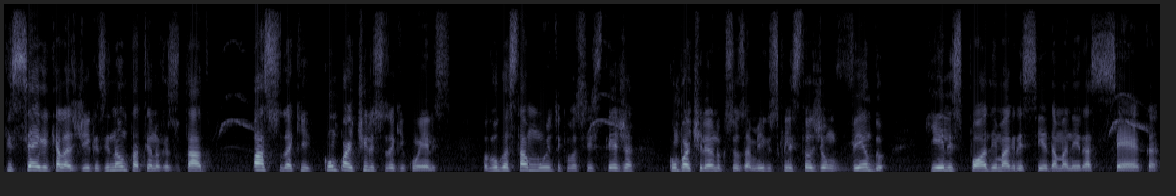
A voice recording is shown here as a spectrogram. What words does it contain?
que segue aquelas dicas e não está tendo resultado, passa isso daqui, compartilhe isso daqui com eles. Eu vou gostar muito que você esteja compartilhando com seus amigos, que eles estejam vendo que eles podem emagrecer da maneira certa,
